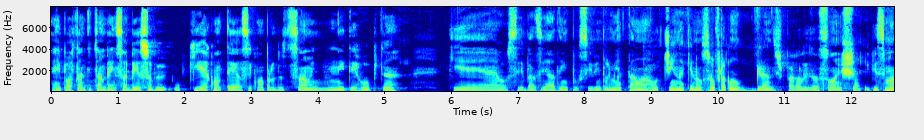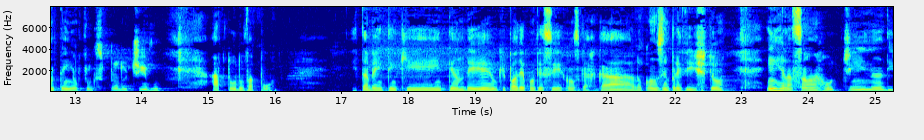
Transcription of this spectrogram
É importante também saber sobre o que acontece com a produção ininterrupta, que é ser baseado em possível implementar uma rotina que não sofra com grandes paralisações e que se mantenha o fluxo produtivo a todo vapor. E também tem que entender o que pode acontecer com os gargalos, com os imprevistos, em relação à rotina de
